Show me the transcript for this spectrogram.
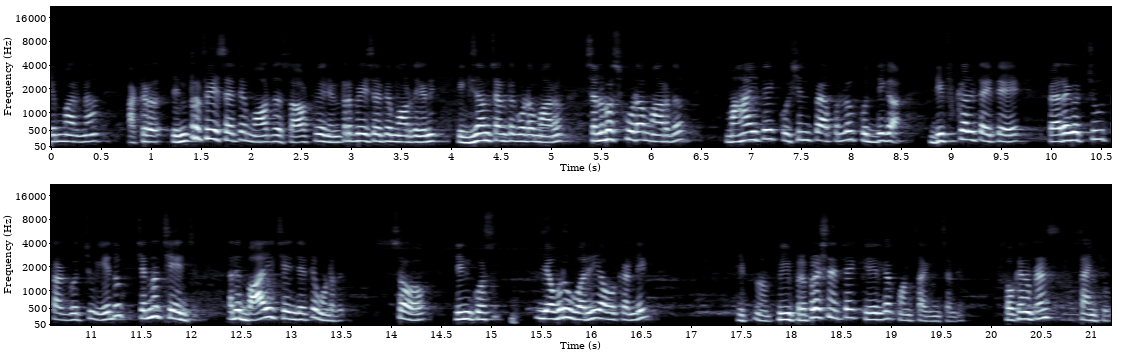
ఏం మారినా అక్కడ ఇంటర్ఫేస్ అయితే మారదు సాఫ్ట్వేర్ ఇంటర్ఫేస్ అయితే మారదు కానీ ఎగ్జామ్ సెంటర్ కూడా మారు సిలబస్ కూడా మారదు. మహా అయితే క్వశ్చన్ పేపర్లో కొద్దిగా డిఫికల్ట్ అయితే పెరగచ్చు తగ్గొచ్చు ఏదో చిన్న చేంజ్ అదే భారీ చేంజ్ అయితే ఉండదు. సో దీనికోసం ఎవరు వరీ అవ్వకండి. ఈ మీ ప్రిపరేషన్ అయితే క్లియర్గా కొనసాగించండి. ఓకేనా ఫ్రెండ్స్? థ్యాంక్ యూ.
